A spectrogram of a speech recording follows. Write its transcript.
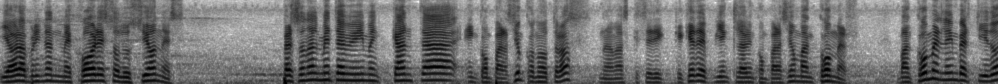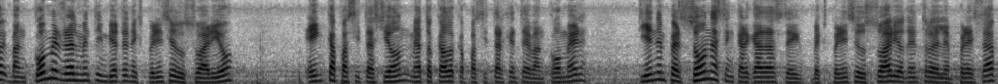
y ahora brindan mejores soluciones. Personalmente a mí me encanta, en comparación con otros, nada más que, quede bien claro, en comparación Bancomer. Bancomer le ha invertido, Bancomer realmente invierte en experiencia de usuario, en capacitación, me ha tocado capacitar gente de Bancomer, tienen personas encargadas de experiencia de usuario dentro de la empresa,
